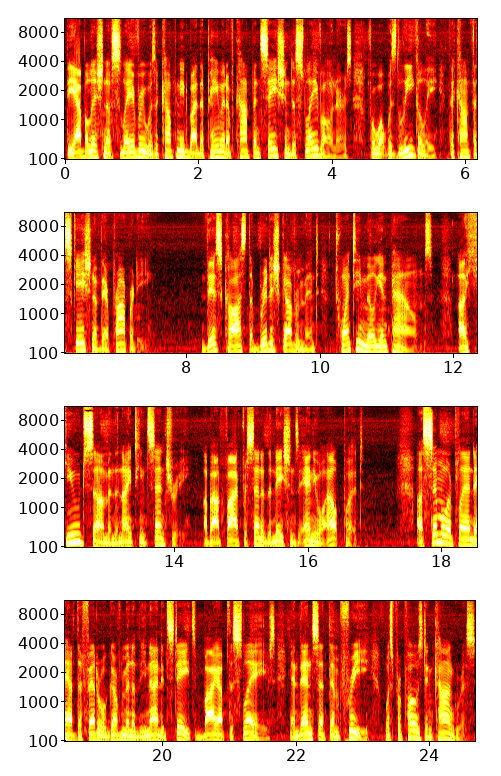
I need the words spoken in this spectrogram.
the abolition of slavery was accompanied by the payment of compensation to slave owners for what was legally the confiscation of their property. This cost the British government 20 million pounds, a huge sum in the 19th century, about 5% of the nation's annual output. A similar plan to have the federal government of the United States buy up the slaves and then set them free was proposed in Congress,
